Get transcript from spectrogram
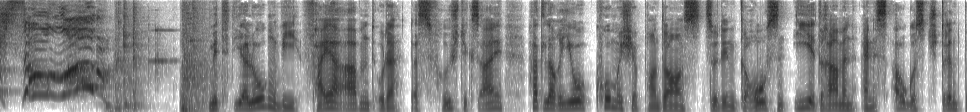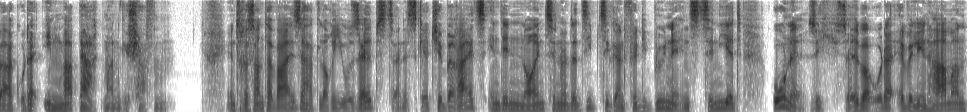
nicht so rum. Mit Dialogen wie Feierabend oder Das Frühstücksei hat Loriot komische Pendants zu den großen Ehedramen eines August Strindberg oder Ingmar Bergmann geschaffen. Interessanterweise hat Loriot selbst seine Sketche bereits in den 1970ern für die Bühne inszeniert, ohne sich selber oder Evelyn Hamann,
